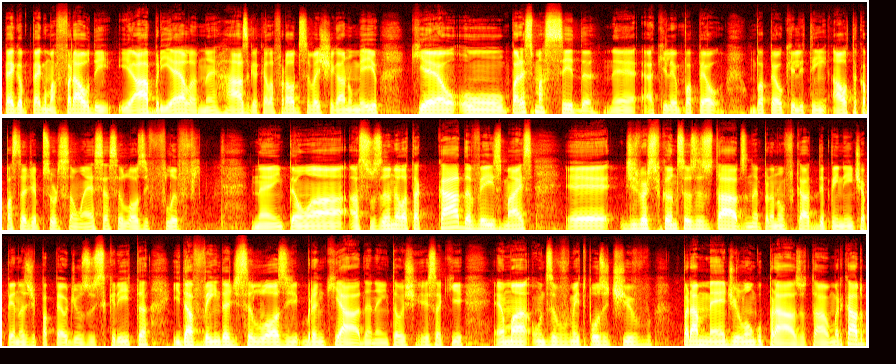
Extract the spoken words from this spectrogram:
pega, pega uma fralda e, e, abre ela, né? Rasga aquela fralda, você vai chegar no meio que é o, parece uma seda, né? Aquele é um papel, um papel que ele tem alta capacidade de absorção. Essa é a celulose fluff. Né? Então a, a Suzano ela está cada vez mais é, diversificando seus resultados, né? para não ficar dependente apenas de papel de uso escrita e da venda de celulose branqueada. Né? Então acho que isso aqui é uma, um desenvolvimento positivo para médio e longo prazo. Tá? O mercado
